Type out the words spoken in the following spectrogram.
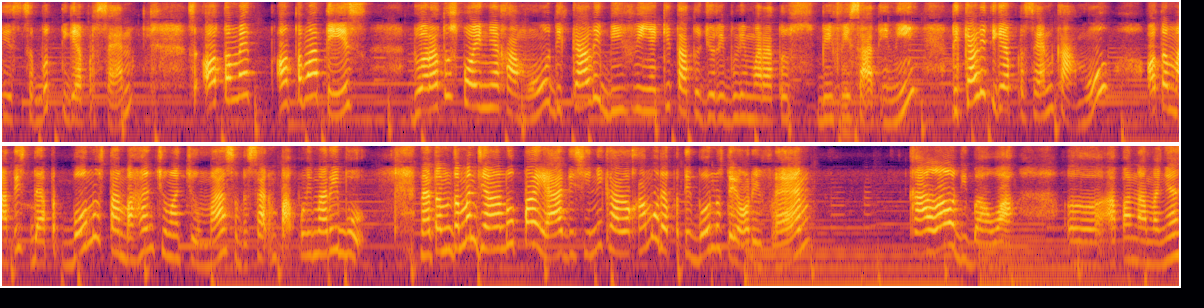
disebut 3%. Otomat otomatis 200 poinnya kamu dikali BV-nya kita 7500 BV saat ini dikali 3% kamu otomatis dapat bonus tambahan cuma-cuma sebesar 45000. Nah, teman-teman jangan lupa ya di sini kalau kamu dapetin bonus dari Oriflame kalau di bawah eh, apa namanya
